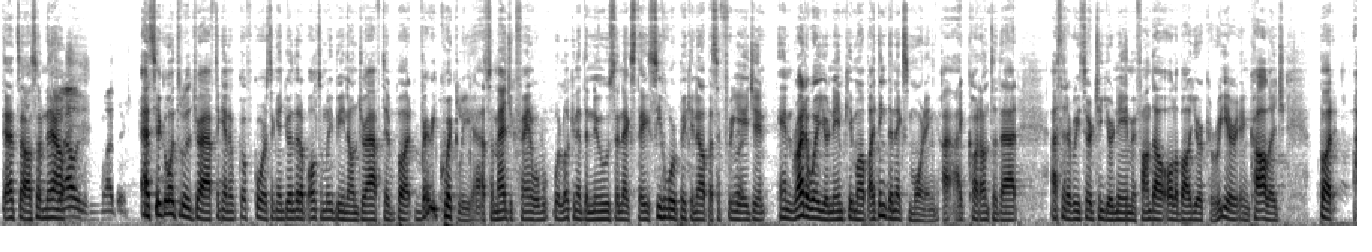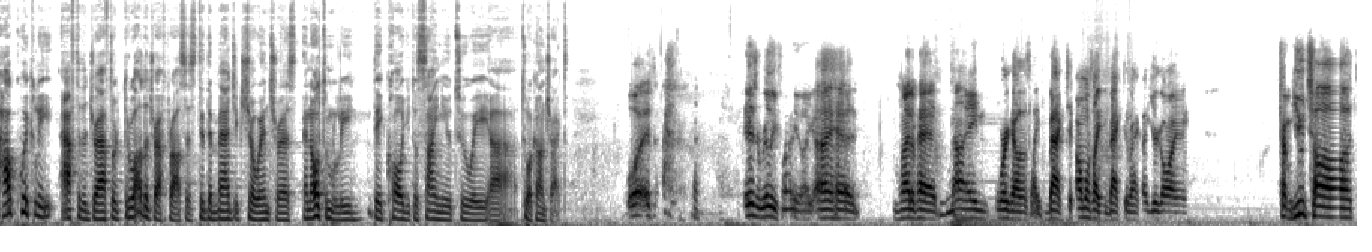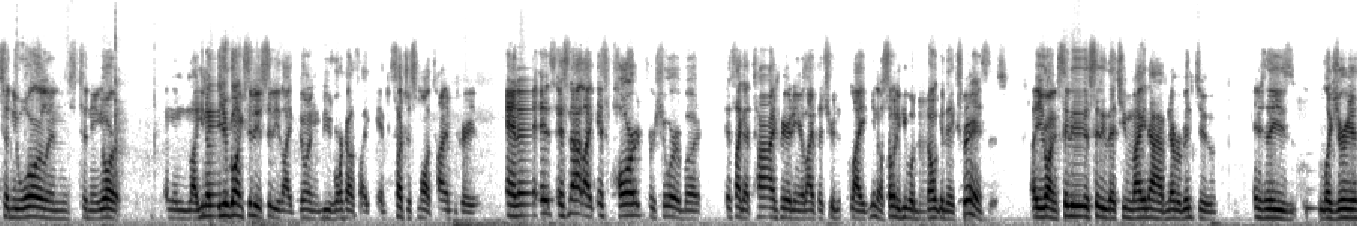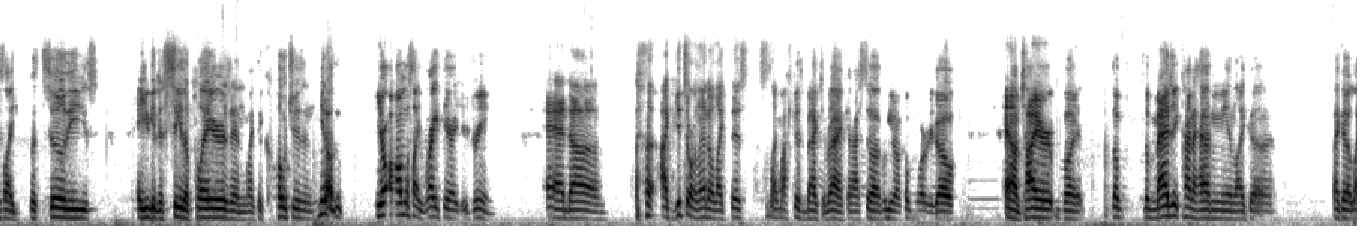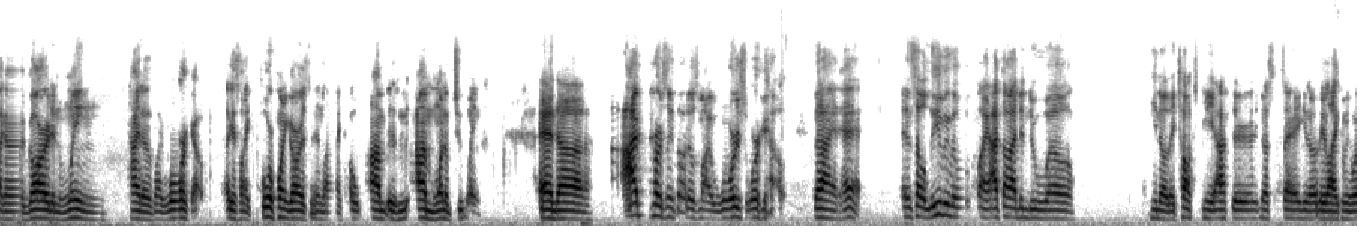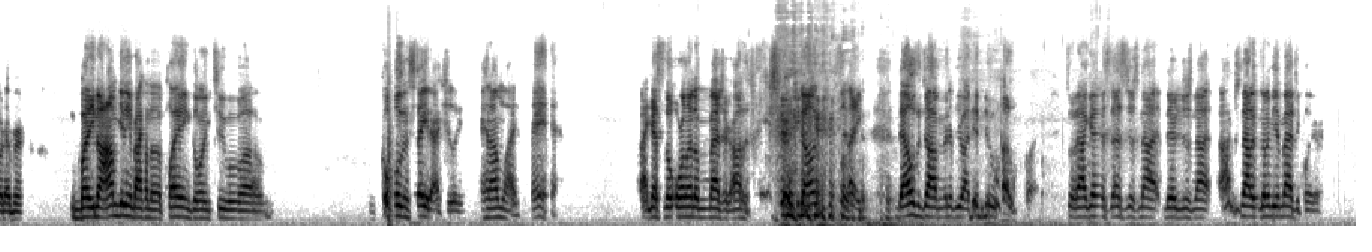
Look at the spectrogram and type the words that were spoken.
That's awesome. Now, that was my thing. as you're going through the draft again, of course, again, you ended up ultimately being undrafted, but very quickly, as a Magic fan, we're, we're looking at the news the next day, see who we're picking up as a free agent, and right away your name came up. I think the next morning, I, I caught onto that. I started researching your name and found out all about your career in college. But how quickly after the draft or throughout the draft process did the Magic show interest, and ultimately they call you to sign you to a uh, to a contract? Well, it's it's really funny. Like I had might have had nine workouts like back to almost like back to back. Like you're going from Utah to New Orleans to New York, and then like you know you're going city to city like doing these workouts like in such a small time period. And it's it's not like it's hard for sure, but it's like a time period in your life that you're like you know so many people don't get to experience this. Like you're going city to city that you might not have never been to, into these luxurious like facilities and you get to see the players and like the coaches and you know you're almost like right there at your dream. And uh, i get to orlando like this this is like my fifth back to back and i still have you know a couple more to go. And i'm tired but the the magic kind of have me in like a like a like a guard and wing kind of like workout. Like it's like four point guards and then like oh i'm i'm one of two wings. And uh i personally thought it was my worst workout that i had had. And so leaving the like I thought I didn't do well. You know, they talked to me after, you know, saying, you know, they like me, whatever. But you know, I'm getting back on the plane going to um, Golden State actually, and I'm like, man, I guess the Orlando Magic are out of the picture. You know, it's like that was a job interview I didn't do well. on. So I guess that's just not. They're just not. I'm just not going to be a Magic player.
